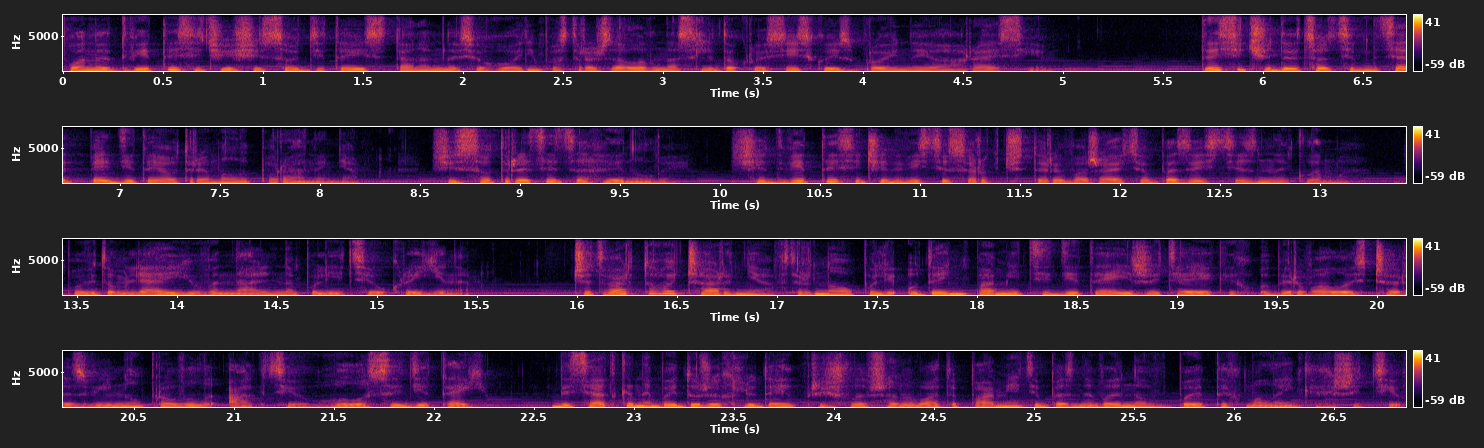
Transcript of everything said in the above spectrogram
Понад 2600 дітей станом на сьогодні постраждали внаслідок російської збройної агресії. 1975 дітей отримали поранення, 630 загинули, ще 2244 вважаються безвісті зниклими, повідомляє ювенальна поліція України. 4 червня в Тернополі у День пам'яті дітей, життя яких обірвалось через війну, провели акцію Голоси дітей. Десятки небайдужих людей прийшли вшанувати пам'ять безневинно вбитих маленьких життів.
